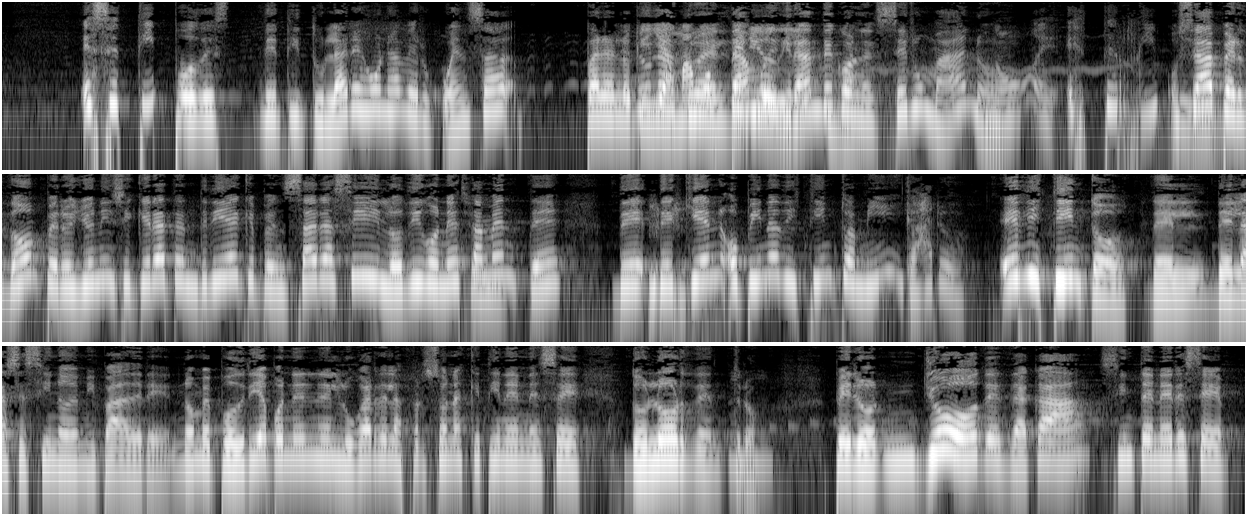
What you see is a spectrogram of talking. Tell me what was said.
Ese tipo de, de titular es una vergüenza para lo que una llamamos periodismo. muy grande con el ser humano. No, es, terrible. O sea, perdón, pero yo ni siquiera tendría que pensar así, y lo digo honestamente, de, de quién opina distinto a mí. Claro. Es distinto del, del asesino de mi padre. No me podría poner en el lugar de las personas que tienen ese dolor dentro. Pero yo, desde acá, sin tener ese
